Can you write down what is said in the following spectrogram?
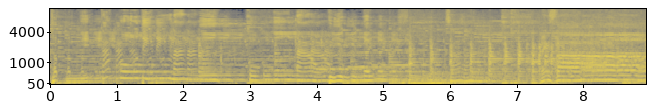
thập nhị các cô tin nàng cô nào biết lấy ra anh xa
